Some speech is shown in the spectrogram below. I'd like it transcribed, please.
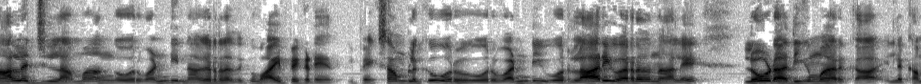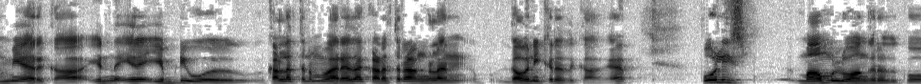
நாலேஜ் இல்லாமல் அங்கே ஒரு வண்டி நகர்றதுக்கு வாய்ப்பே கிடையாது. இப்போ எக்ஸாம்பிளுக்கு ஒரு ஒரு வண்டி ஒரு லாரி வர்றதுனாலே லோடு அதிகமாக இருக்கா இல்லை கம்மியாக இருக்கா என்ன எப்படி கள்ளத்தனமாக வேறு ஏதாவது கடத்துறாங்களான்னு கவனிக்கிறதுக்காக போலீஸ் மாமூல் வாங்குறதுக்கோ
